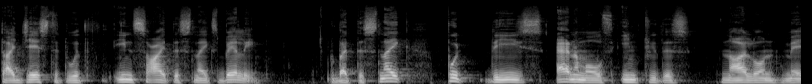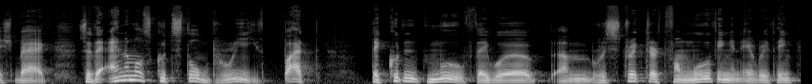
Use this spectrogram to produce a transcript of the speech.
digested with inside the snake's belly. But the snake put these animals into this nylon mesh bag. So the animals could still breathe, but they couldn't move. They were um, restricted from moving and everything.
